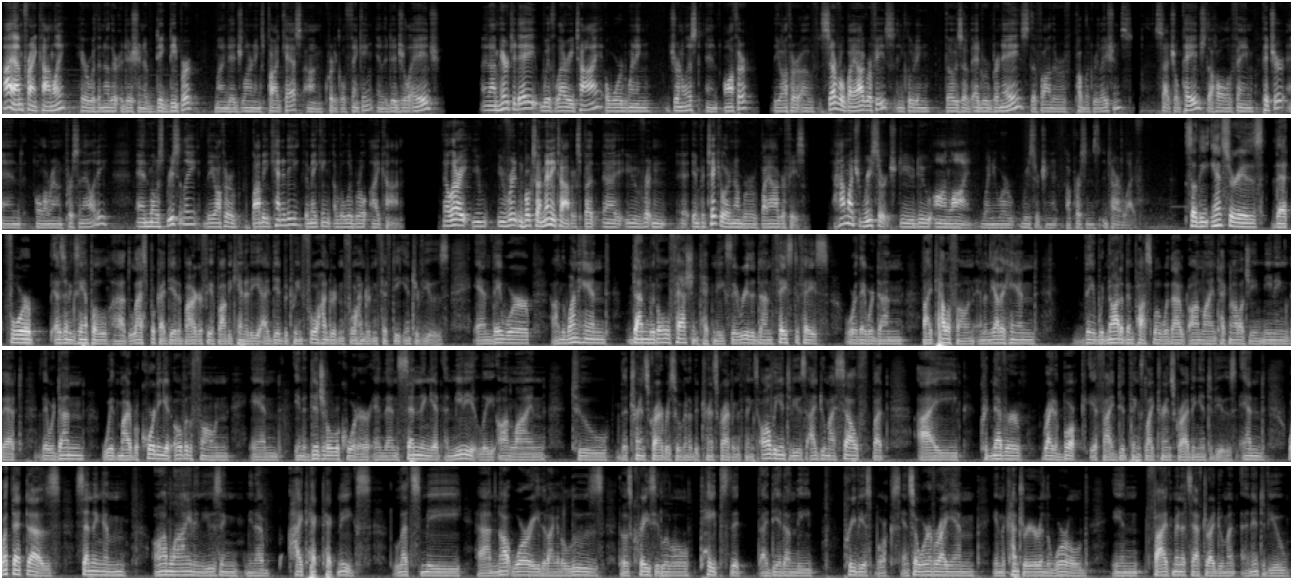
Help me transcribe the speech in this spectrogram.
Hi, I'm Frank Connolly, here with another edition of Dig Deeper, MindEdge Learning's podcast on critical thinking in the digital age. And I'm here today with Larry Tye, award winning journalist and author, the author of several biographies, including those of Edward Bernays, the father of public relations, Satchel Paige, the Hall of Fame pitcher and all around personality, and most recently, the author of Bobby Kennedy, The Making of a Liberal Icon. Now, Larry, you, have written books on many topics, but uh, you've written, uh, in particular, a number of biographies. How much research do you do online when you are researching a person's entire life? So the answer is that for, as an example, uh, the last book I did, a biography of Bobby Kennedy, I did between 400 and 450 interviews. And they were, on the one hand, done with old fashioned techniques. They were either done face to face or they were done by telephone. And on the other hand, they would not have been possible without online technology, meaning that they were done with my recording it over the phone and in a digital recorder and then sending it immediately online to the transcribers who are going to be transcribing the things. All the interviews I do myself, but I could never write a book if I did things like transcribing interviews. And what that does, sending them online and using you know high-tech techniques, lets me um, not worry that I'm going to lose those crazy little tapes that I did on the previous books. And so wherever I am in the country or in the world, in five minutes after I do my, an interview,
